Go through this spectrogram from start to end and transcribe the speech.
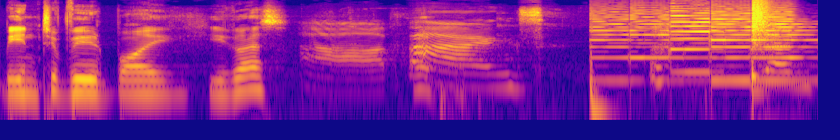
be interviewed by you guys. Ah, thanks. Done.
